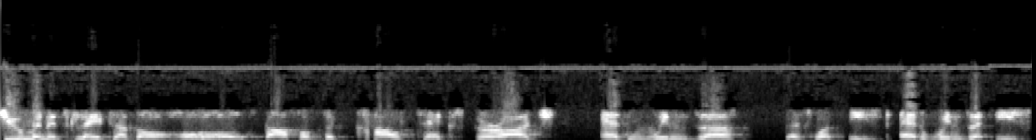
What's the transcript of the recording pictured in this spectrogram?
Few minutes later, the whole staff of the Caltex garage at Windsor, that's what, East, at Windsor East,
